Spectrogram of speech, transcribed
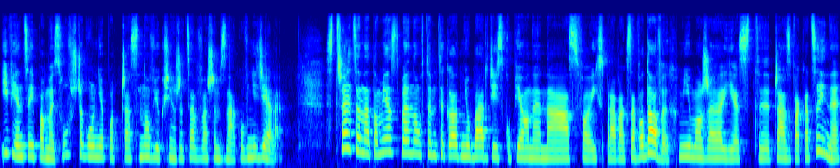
i więcej pomysłów, szczególnie podczas nowiu księżyca w waszym znaku w niedzielę. Strzelce natomiast będą w tym tygodniu bardziej skupione na swoich sprawach zawodowych. Mimo, że jest czas wakacyjny,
